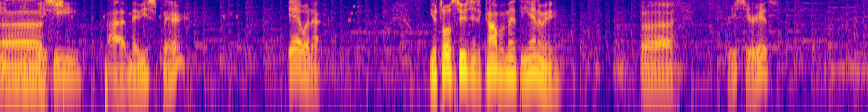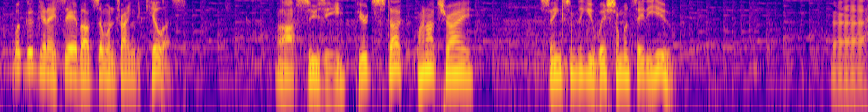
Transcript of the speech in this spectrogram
Uh, beep. Uh, maybe spare? Yeah, why not? You told Susie to compliment the enemy. Uh, are you serious? What good can I say about someone trying to kill us? Ah, Susie, if you're stuck, why not try saying something you wish someone say to you? Uh,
